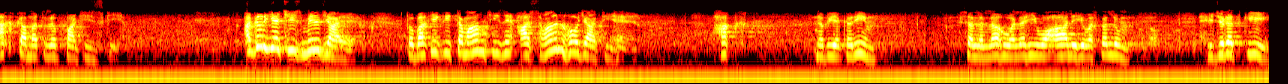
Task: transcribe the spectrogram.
حق کا مطلب پاکیز کی اگر یہ چیز مل جائے تو باقی کی تمام چیزیں آسان ہو جاتی ہیں۔ حق نبی کریم صلی اللہ علیہ وآلہ وسلم ہجرت کی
